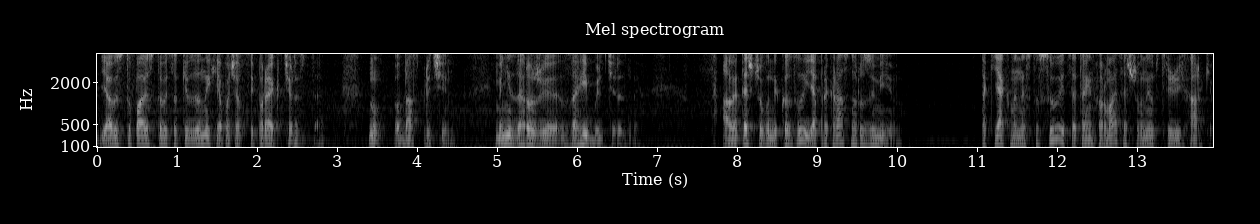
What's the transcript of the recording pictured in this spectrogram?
Я виступаю 100% за них, я почав цей проект через це. Ну, одна з причин. Мені загрожує загибель через них. Але те, що вони козли, я прекрасно розумію. Так як мене стосується та інформація, що вони обстрілюють Харків.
